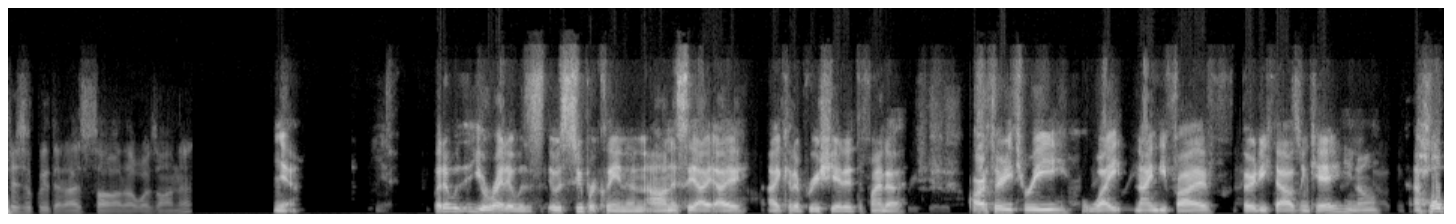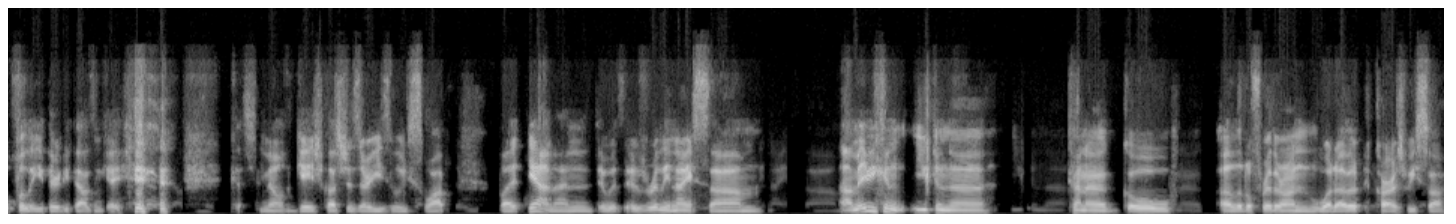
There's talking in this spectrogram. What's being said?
physically that I saw that was on it. Yeah, but it was you're right. It was it was super clean, and honestly, I I, I could appreciate it to find a R33 white 95 30,000 K. You know, hopefully 30,000 K. because you know the gauge clusters are easily swapped. But yeah, man, it was it was really nice. Um, uh, maybe you can you can uh, kind of go a little further on what other cars we saw.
